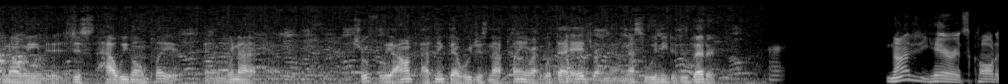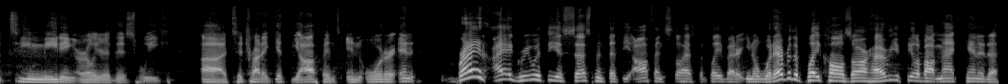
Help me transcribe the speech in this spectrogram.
you know what I mean? It's just how we gonna play it, and we're not. Truthfully, I don't. I think that we're just not playing right with that edge right now, and that's what we need to do better. Najee Harris called a team meeting earlier this week uh, to try to get the offense in order. And Brian, I agree with the assessment that the offense still has to play better. You know, whatever the play calls are, however you feel about Matt Canada,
